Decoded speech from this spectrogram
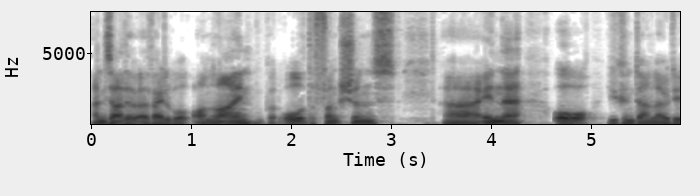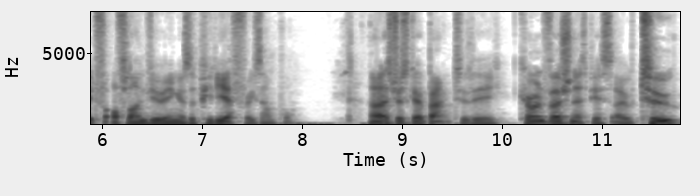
and it's either available online, we've got all of the functions uh, in there, or you can download it for offline viewing as a PDF, for example. Now let's just go back to the current version, SPS02,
